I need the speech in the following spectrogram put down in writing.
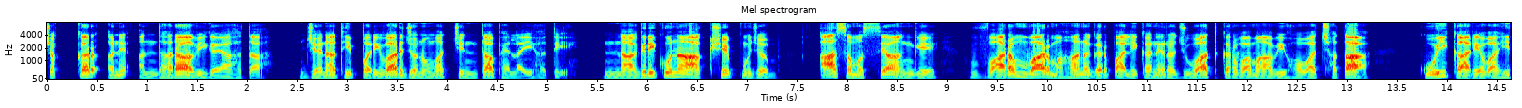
ચક્કર અને અંધારા આવી ગયા હતા, જેનાથી પરિવારજનોમાં ચિંતા ફેલાઈ હતી. નાગરિકોના આક્ષેપ મુજબ આ સમસ્યા અંગે વારંવાર મહાનગરપાલિકાને રજૂઆત કરવામાં આવી હોવા છતાં કોઈ કાર્યવાહી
